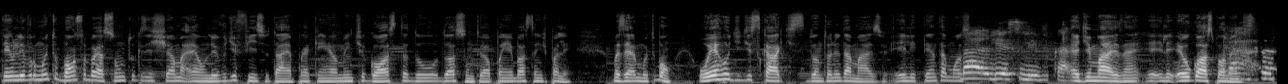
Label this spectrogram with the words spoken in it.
Tem um livro muito bom sobre o assunto que se chama. É um livro difícil, tá? É pra quem realmente gosta do, do assunto. Eu apanhei bastante pra ler. Mas é muito bom. O Erro de Descartes, do Antônio Damasio. Ele tenta mostrar. Bah, eu li esse livro, cara. É demais, né? Ele, eu gosto, pelo menos.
